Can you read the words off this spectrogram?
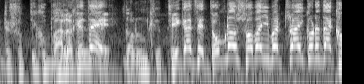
এটা সত্যি খুব ভালো খেতে দারুণ খেতে। ঠিক আছে তোমরাও সবাই এবার ট্রাই করে দেখো।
